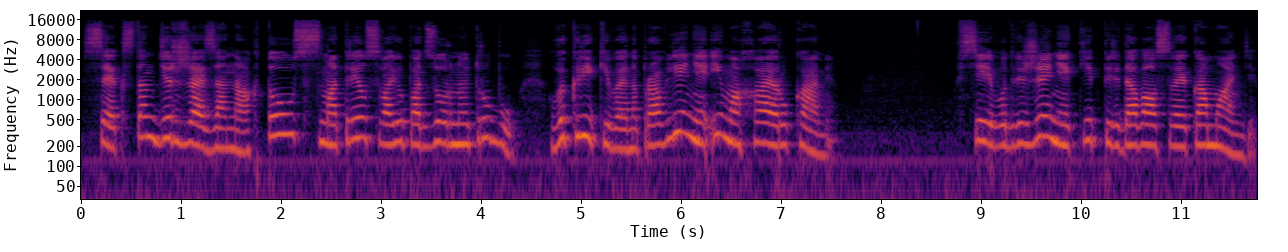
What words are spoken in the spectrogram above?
Секстон, держась за Нактоус, смотрел свою подзорную трубу, выкрикивая направление и махая руками. Все его движения Кит передавал своей команде.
